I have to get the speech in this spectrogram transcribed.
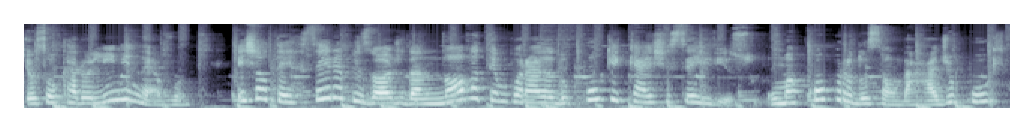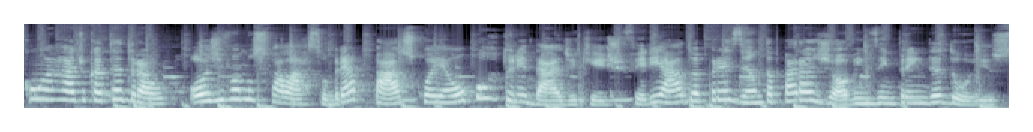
eu sou Caroline Névoa. Este é o terceiro episódio da nova temporada do PUCcast Serviço, uma coprodução da Rádio PUC com a Rádio Catedral. Hoje vamos falar sobre a Páscoa e a oportunidade que este feriado apresenta para jovens empreendedores.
